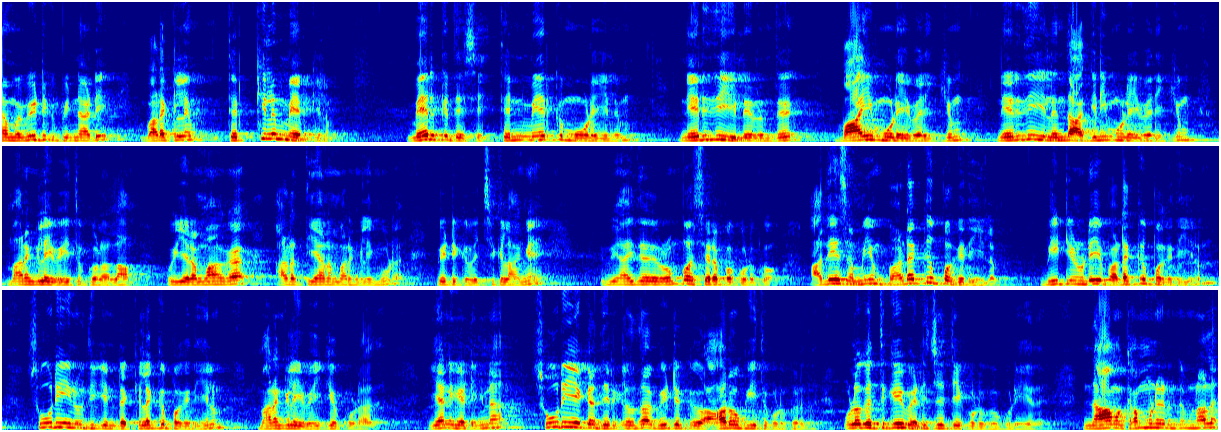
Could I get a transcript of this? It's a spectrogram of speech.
நம்ம வீட்டுக்கு பின்னாடி வடக்கிலும் தெற்கிலும் மேற்கிலும் மேற்கு திசை தென்மேற்கு மூலையிலும் நெருதியிலிருந்து வாய் மூலை வரைக்கும் நெருதியிலிருந்து அக்னி மூலை வரைக்கும் மரங்களை வைத்துக்கொள்ளலாம் உயரமாக அடர்த்தியான மரங்களையும் கூட வீட்டுக்கு வச்சுக்கலாங்க. இது ரொம்ப சிறப்பை கொடுக்கும். அதே சமயம் வடக்கு பகுதியிலும் வீட்டினுடைய வடக்கு பகுதியிலும் சூரியன் உதிக்கின்ற கிழக்கு பகுதியிலும் மரங்களை வைக்கக்கூடாது. ஏன்னு கேட்டிங்கன்னா சூரிய கதிர்கள் தான் வீட்டுக்கு ஆரோக்கியத்தை கொடுக்குறது. உலகத்துக்கே வெளிச்சத்தை கொடுக்கக்கூடியது. நாம் கம்முன்னு இருந்தோம்னால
